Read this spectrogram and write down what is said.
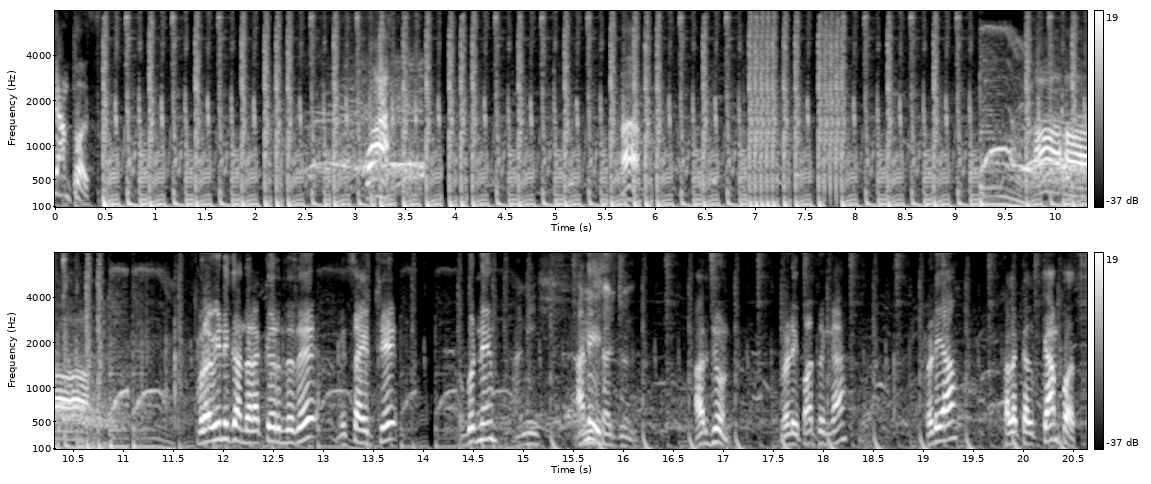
கேம்பஸ் வா. ஆ. பிரவீனுக்கு அந்த லக்கு இருந்தது. மிஸ் ஆயிடுச்சு. Good name Aneesh. Aneesh. Arjun. Arjun. Ready பாத்துங்க ரெடியா Kalakkal Campus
